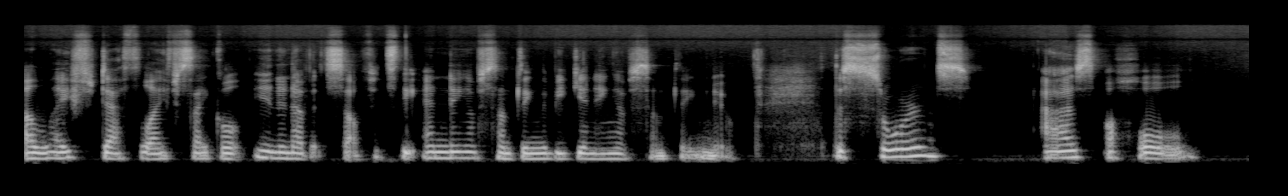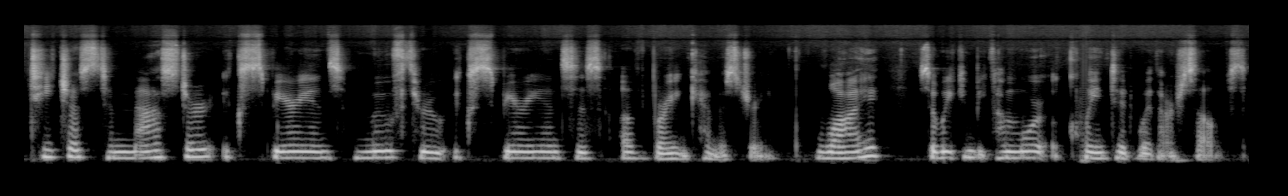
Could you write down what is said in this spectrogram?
a life death life cycle in and of itself. It's the ending of something, the beginning of something new. The swords as a whole teach us to master, experience, move through experiences of brain chemistry. Why? So we can become more acquainted with ourselves.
